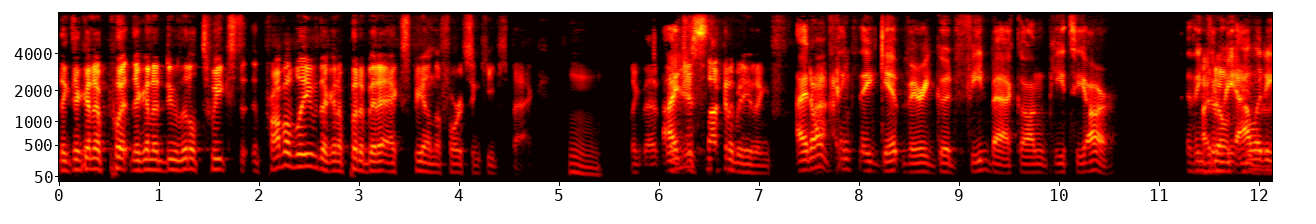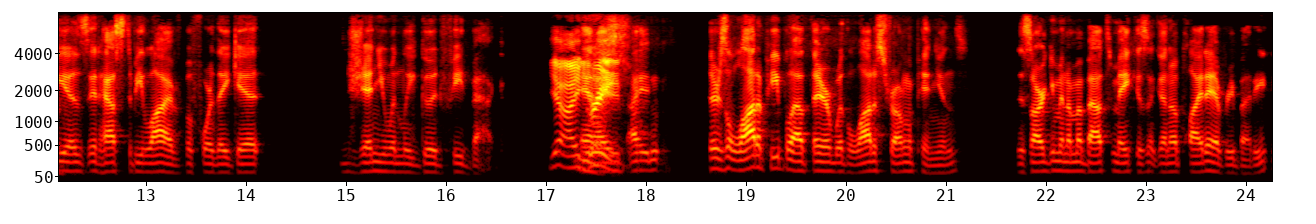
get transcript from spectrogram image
like they're gonna put they're gonna do little tweaks. To, probably they're gonna put a bit of XP on the forts and keeps back Hmm. like that. I just- it's not gonna be anything. I don't bad. think they get very good feedback on PTR. I think the don't reality either. is it has to be live before they get genuinely good feedback. Yeah, I agree. I, there's a lot of people out there with a lot of strong opinions. This argument I'm about to make isn't going to apply to everybody.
